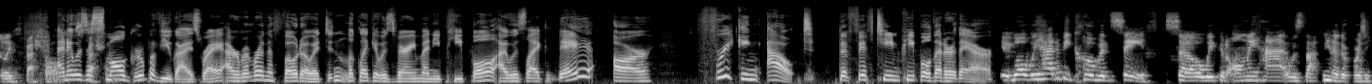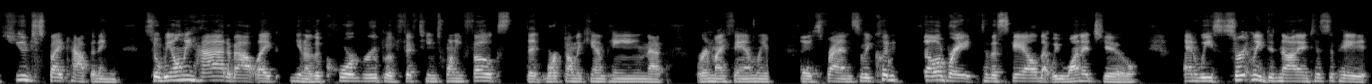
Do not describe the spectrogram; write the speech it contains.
really special. And it was a small group of you guys, right? I remember in the photo, it didn't look like it was very many people. I was like, they are freaking out. The 15 people that are there. well, we had to be COVID safe. So we could only have, it was the, you know, there was a huge spike happening. So we only had about like, you know, the core group of 15, 20 folks that worked on the campaign that were in my family, close friends. So we couldn't celebrate to the scale that we wanted to. And we certainly did not anticipate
